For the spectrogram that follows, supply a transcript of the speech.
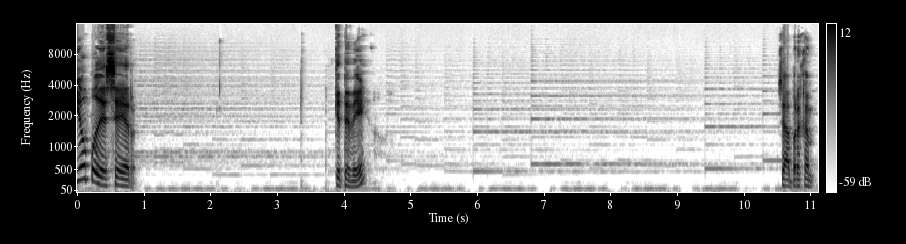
¿Io puede ser que te dé? O sea, por ejemplo,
